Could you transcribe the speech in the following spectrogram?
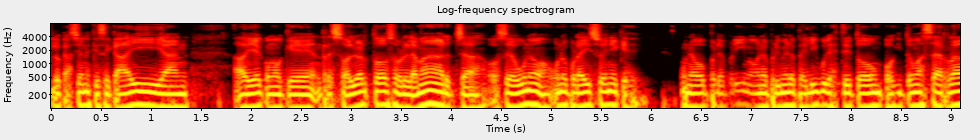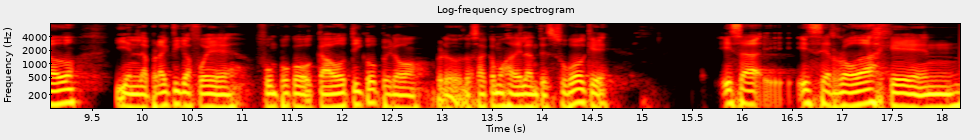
locaciones que se caían, había como que resolver todo sobre la marcha. O sea, uno, uno por ahí sueña que una ópera prima, una primera película esté todo un poquito más cerrado y en la práctica fue, fue un poco caótico, pero, pero lo sacamos adelante. Supongo que esa, ese rodaje en,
